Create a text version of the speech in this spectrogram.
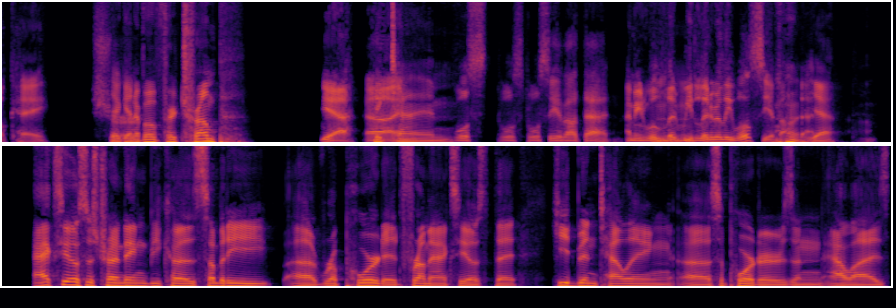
okay sure They're gonna vote for Trump. Yeah big uh, time. we'll we'll we'll see about that. I mean we'll li- we literally will see about that. Yeah. Axios is trending because somebody uh, reported from Axios that he'd been telling uh, supporters and allies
